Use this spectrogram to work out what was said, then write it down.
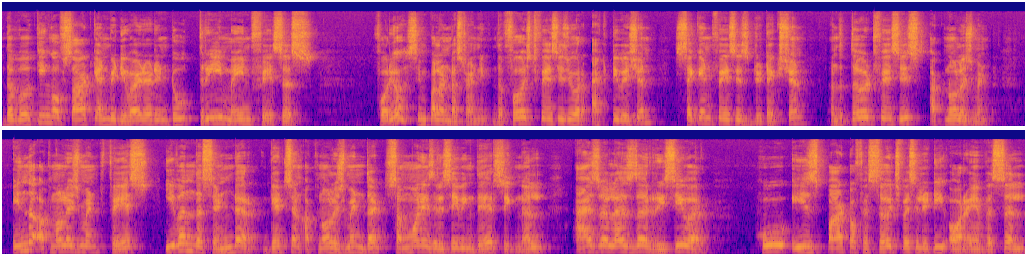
The working of SART can be divided into three main phases for your simple understanding. The first phase is your activation, second phase is detection and the third phase is acknowledgement. In the acknowledgement phase, even the sender gets an acknowledgement that someone is receiving their signal as well as the receiver who is part of a search facility or a vessel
